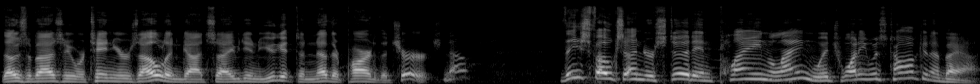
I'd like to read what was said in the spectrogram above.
those of us who were 10 years old and got saved, you know, you get to another part of the church. No. These folks understood in plain language what he was talking about.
